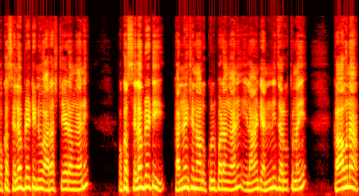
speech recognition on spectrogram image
ఒక సెలబ్రిటీని అరెస్ట్ చేయడం కానీ ఒక సెలబ్రిటీ కన్వెన్షన్ హాల్ కూల్పడం కానీ ఇలాంటి అన్నీ జరుగుతున్నాయి. కావున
